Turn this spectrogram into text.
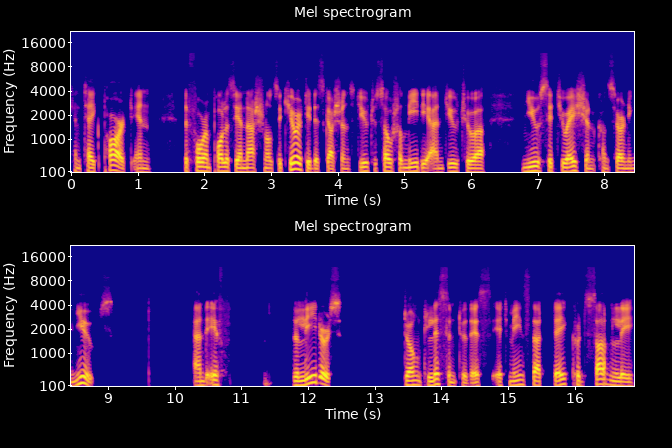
can take part in the foreign policy and national security discussions due to social media and due to a new situation concerning news. And if the leaders don't listen to this, it means that they could suddenly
